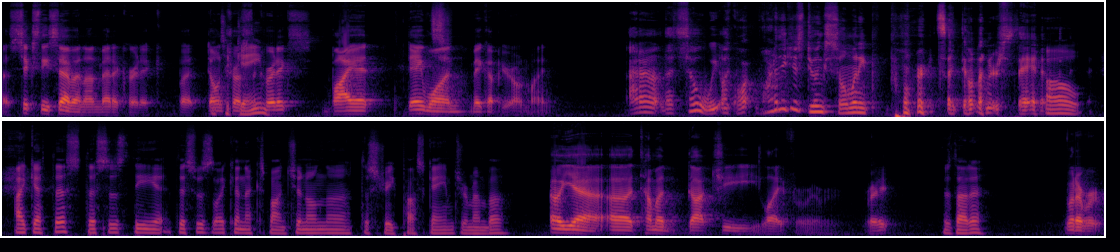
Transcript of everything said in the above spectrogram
a 67 on Metacritic. But don't trust the critics. Buy it day one. Make up your own mind. I don't know. That's so weird. Like, why, why are they just doing so many ports? I don't understand. Oh, I get this. This is the this was like an expansion on the the Street Pass game. Do you remember? Oh yeah, uh, Tamagotchi Life or whatever, right? Is that it? Whatever.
